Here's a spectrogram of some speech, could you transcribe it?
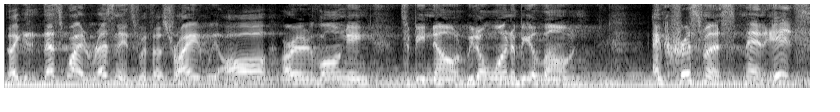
Like, that's why it resonates with us, right? We all are longing to be known. We don't want to be alone. And Christmas, man, it's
